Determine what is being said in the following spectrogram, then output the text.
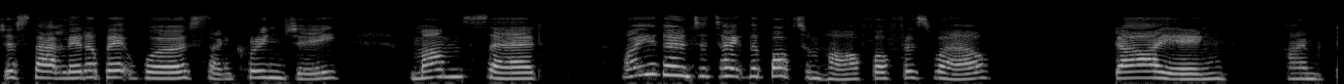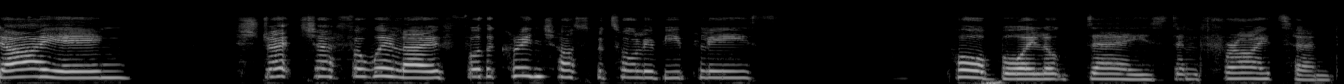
just that little bit worse and cringy, Mum said, Are you going to take the bottom half off as well? Dying, I'm dying. Stretcher for Willow for the Cringe Hospital, if you please. Poor boy looked dazed and frightened.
